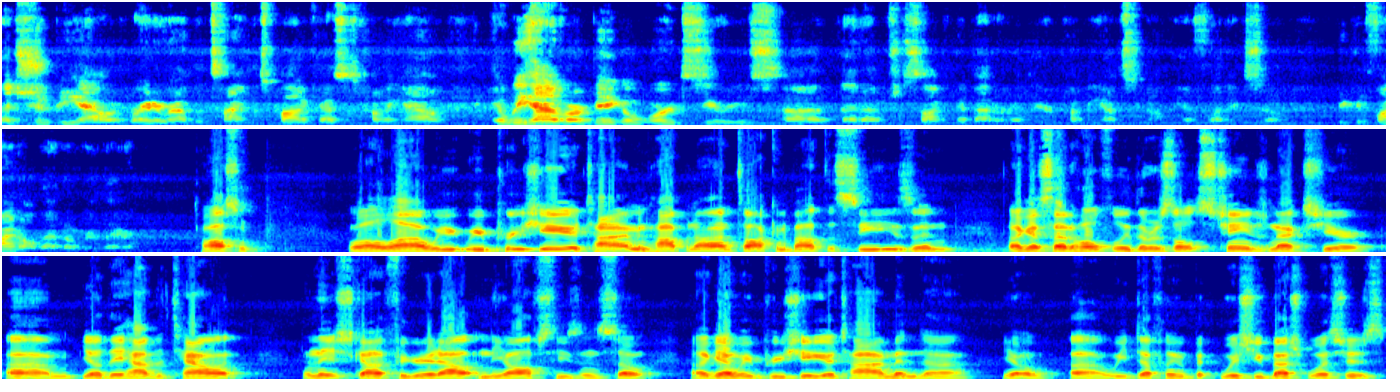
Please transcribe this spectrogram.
that should be out right around the time this podcast is coming out. And we have our big award series uh, that I was just talking about earlier coming out soon on the Athletics. So you can find all that over there. Awesome. Well, uh, we, we appreciate your time and hopping on, talking about the C's and – like I said, hopefully the results change next year. Um, you know, they have the talent and they just got to figure it out in the off season. So again, we appreciate your time, and uh, you know, uh, we definitely wish you best wishes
